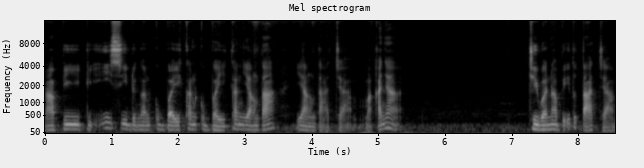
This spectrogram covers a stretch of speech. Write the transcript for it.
Nabi diisi dengan kebaikan-kebaikan yang tak yang tajam. Makanya jiwa Nabi itu tajam.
